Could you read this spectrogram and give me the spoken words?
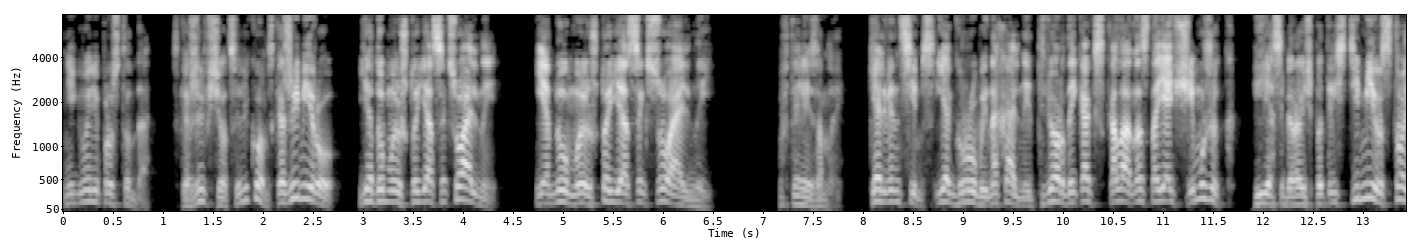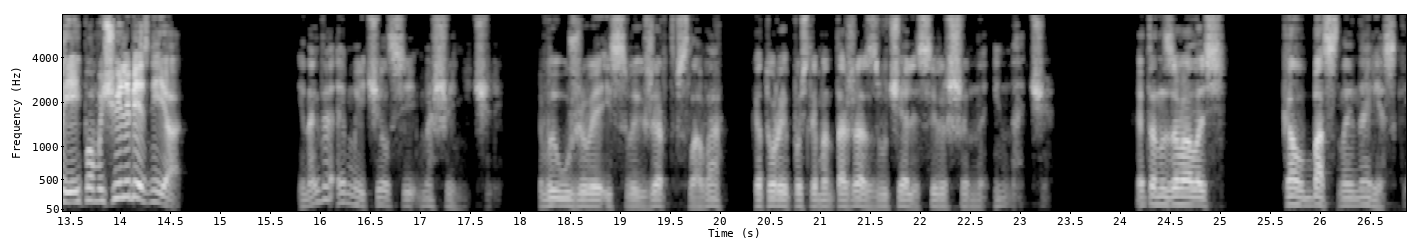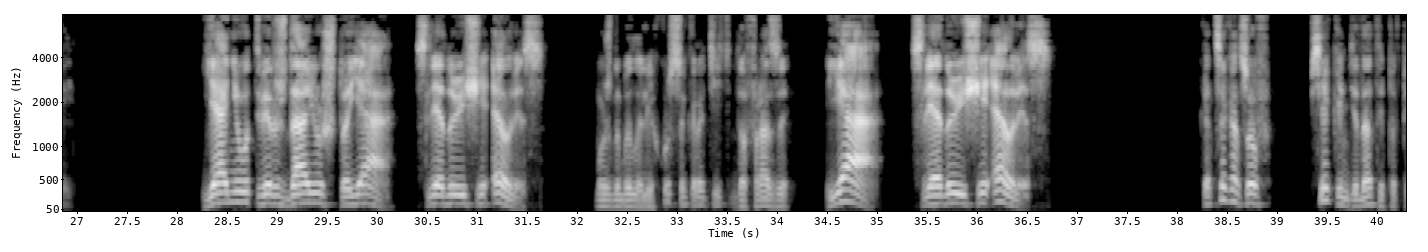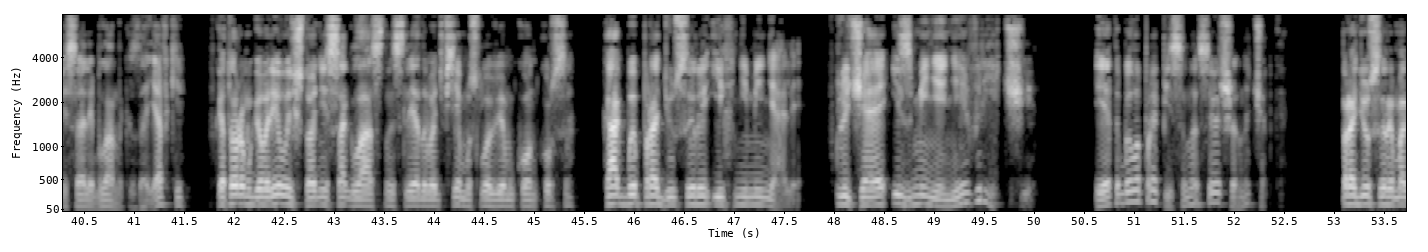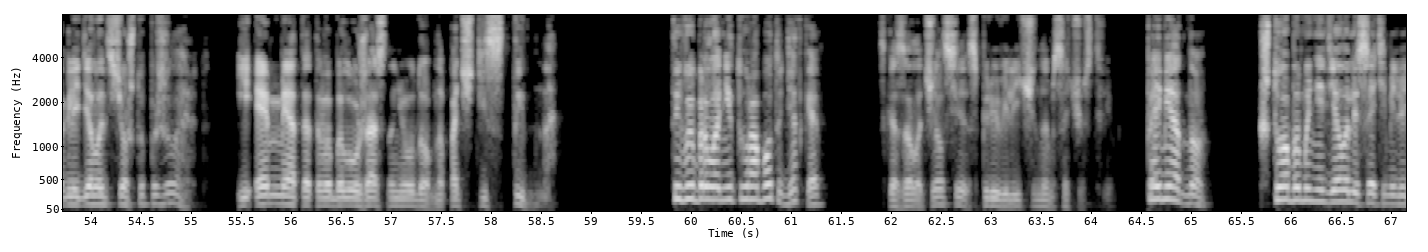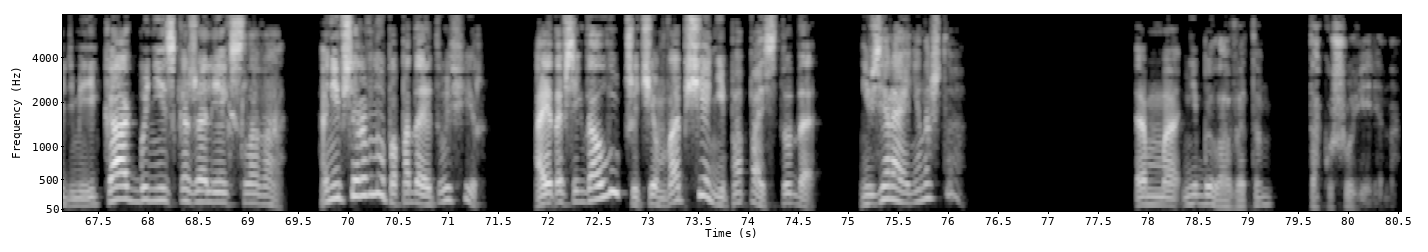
Не говори просто «да». Скажи все целиком. Скажи миру. Я думаю, что я сексуальный. Я думаю, что я сексуальный. Повторяй за мной. Кельвин Симс, я грубый, нахальный, твердый, как скала, настоящий мужик, и я собираюсь потрясти мир с твоей помощью или без нее. Иногда Эмма и Челси мошенничали, выуживая из своих жертв слова, которые после монтажа звучали совершенно иначе. Это называлось колбасной нарезкой. «Я не утверждаю, что я следующий Элвис». Можно было легко сократить до фразы «Я следующий Элвис». В конце концов, все кандидаты подписали бланк заявки, в котором говорилось, что они согласны следовать всем условиям конкурса, как бы продюсеры их не меняли, включая изменения в речи. И это было прописано совершенно четко. Продюсеры могли делать все, что пожелают. И Эмме от этого было ужасно неудобно, почти стыдно. — Ты выбрала не ту работу, детка, — сказала Челси с преувеличенным сочувствием. — Пойми одно. Что бы мы ни делали с этими людьми, и как бы ни искажали их слова, они все равно попадают в эфир. А это всегда лучше, чем вообще не попасть туда, невзирая ни на что. Эмма не была в этом так уж уверена.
